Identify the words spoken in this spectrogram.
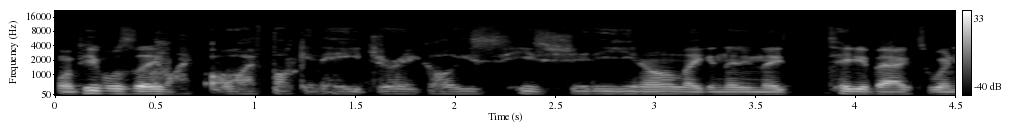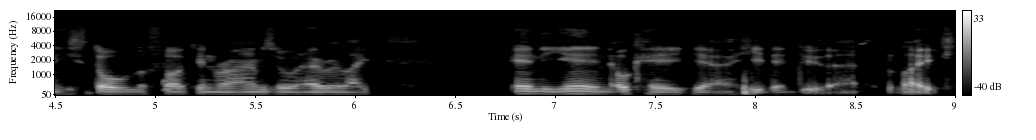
when people say like, "Oh, I fucking hate Drake," oh, he's he's shitty, you know, like, and then they take it back to when he stole the fucking rhymes or whatever. Like, in the end, okay, yeah, he did do that. Like,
